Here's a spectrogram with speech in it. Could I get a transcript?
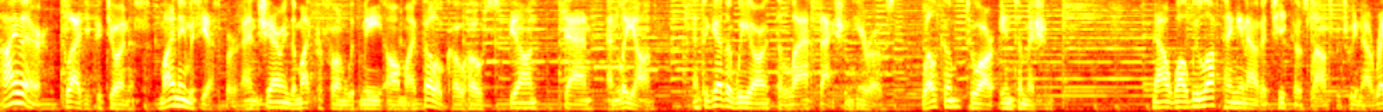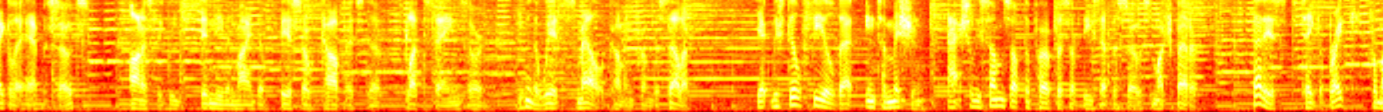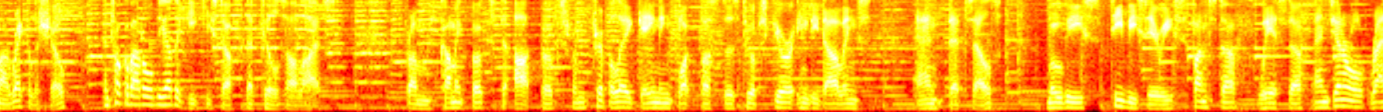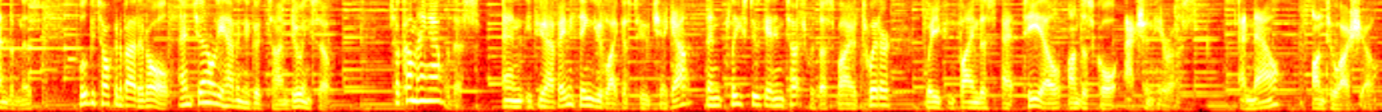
Hi there, glad you could join us. My name is Jesper, and sharing the microphone with me are my fellow co hosts Bjorn, Dan, and Leon. And together we are the Last Action Heroes. Welcome to our intermission. Now, while we loved hanging out at Chico's Lounge between our regular episodes, honestly, we didn't even mind the beer soaked carpets, the bloodstains, or even the weird smell coming from the cellar. Yet we still feel that intermission actually sums up the purpose of these episodes much better. That is, to take a break from our regular show and talk about all the other geeky stuff that fills our lives. From comic books to art books, from AAA gaming blockbusters to obscure indie darlings and dead cells, movies, TV series, fun stuff, weird stuff, and general randomness, we'll be talking about it all and generally having a good time doing so. So come hang out with us. And if you have anything you'd like us to check out, then please do get in touch with us via Twitter, where you can find us at TL underscore action heroes. And now, onto our show.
